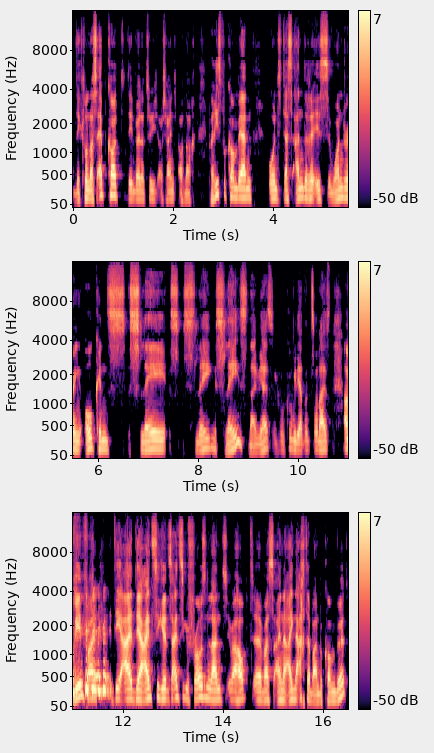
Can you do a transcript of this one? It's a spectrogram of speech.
der Klon aus Epcot, den wir natürlich wahrscheinlich auch nach Paris bekommen werden. Und das andere ist Wandering Oakens Slay, Slaying Slays? Nein, wie heißt, guck, wie die Attraktion heißt. Auf jeden Fall die, der einzige, das einzige Frozen Land überhaupt, äh, was eine eigene Achterbahn bekommen wird.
